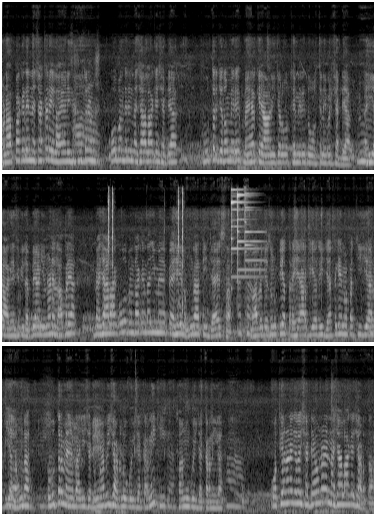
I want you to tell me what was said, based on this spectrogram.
ਹੁਣ ਆਪਾਂ ਕਦੇ ਨਸ਼ਾ ਘਰੇ ਲਾਇਆ ਨਹੀਂ ਸੀ ਕਬੂਤਰਾਂ ਨੂੰ ਉਹ ਬੰਦੇ ਨੇ ਨਸ਼ਾ ਲਾ ਕੇ ਛੱਡਿਆ। ਕਬੂਤਰ ਜਦੋਂ ਮੇਰੇ ਮੈਂ ਕਿਹਾ ਨਹੀਂ ਚਲੋ ਉੱਥੇ ਮੇਰੇ ਦੋਸਤ ਨੇ ਫਿਰ ਛੱਡਿਆ। ਅਸੀਂ ਆ ਗਏ ਸੀ ਵੀ ਲੱਭਿਆ ਨਹੀਂ ਉਹਨਾਂ ਨੇ ਲੱਭ ਲਿਆ। ਨਸ਼ਾ ਲਾ ਕੇ ਉਹ ਬੰਦਾ ਕਹਿੰਦਾ ਜੀ ਮੈਂ ਪੈਸੇ ਲਵਾਂਗਾ ਤੀਜਾ ਹਿੱਸਾ। ਮੰਨ ਲਓ ਜੇ ਤੁਹਾਨੂੰ 75000 ਰੁਪਇਆ ਤੁਸੀਂ ਜਿੱਤ ਗਏ ਮੈਂ 25000 ਰੁਪਇਆ ਲਵਾਂਗਾ ਕਬੂਤਰ ਮੈਂ ਬਾਜੀ ਛੱਡੂਗਾ ਵੀ ਛੱਡ ਲਓ ਕੋਈ ਚੱਕਰ ਨਹੀਂ ਆ। ਸਾਨੂੰ ਕੋਈ ਚੱਕਰ ਨਹੀਂਗਾ ਉੱਥੇ ਉਹਨਾਂ ਨੇ ਜਦੋਂ ਛੱਡਿਆ ਉਹਨਾਂ ਨੇ ਨਸ਼ਾ ਲਾ ਕੇ ਛੱਡਤਾ।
